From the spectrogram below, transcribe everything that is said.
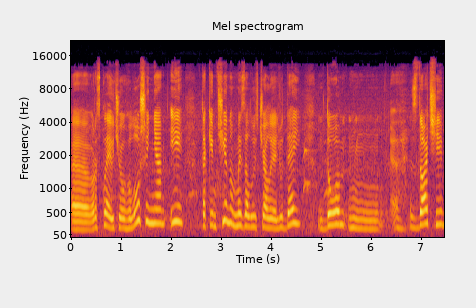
е, розклеюючи оголошення, і таким чином ми залучали людей до е, здачі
